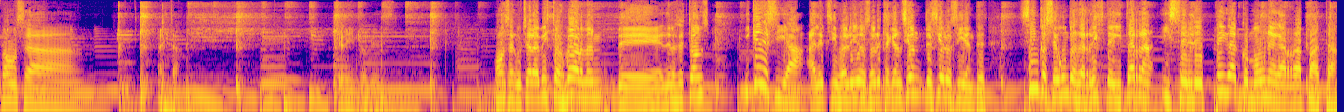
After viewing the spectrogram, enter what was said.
vamos a... Ahí está. Qué lindo que es. Vamos a escuchar a Vistos Burden de, de los Stones. ¿Y qué decía Alexis Valido sobre esta canción? Decía lo siguiente: 5 segundos de riff de guitarra y se le pega como una garrapata.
